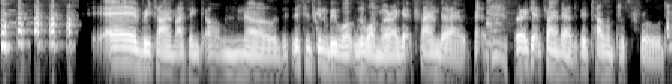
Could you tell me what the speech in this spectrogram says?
every time I think, oh no, this is going to be one, the one where I get found out, where I get found out to be a talentless fraud.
